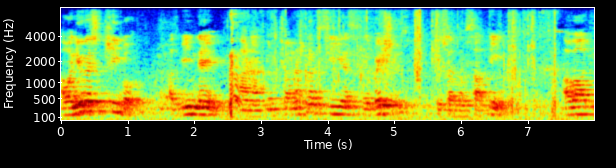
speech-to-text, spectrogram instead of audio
Our newest keyboard has been named an International CES Innovations 2013 award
